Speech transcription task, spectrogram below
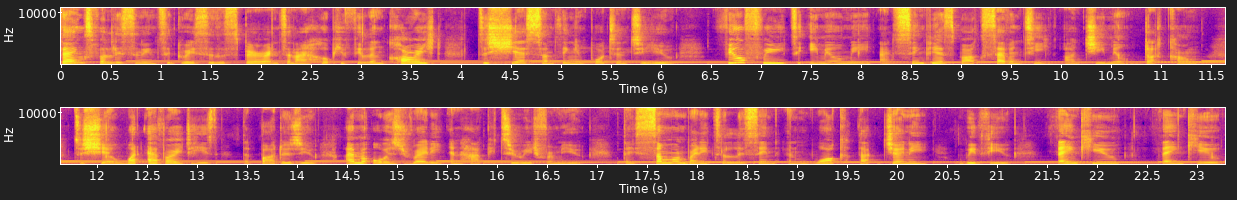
Thanks for listening to Grace's Experience, and I hope you feel encouraged to share something important to you. Feel free to email me at cynthiasbox70 at gmail.com to share whatever it is that bothers you. I'm always ready and happy to read from you. There's someone ready to listen and walk that journey with you. Thank you, thank you,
